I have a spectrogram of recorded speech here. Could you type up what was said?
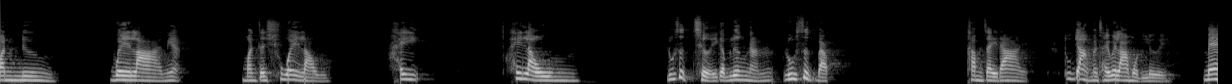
วันหนึ่งเวลาเนี่ย มันจะช่วยเราให้ให้เรารู้สึกเฉยกับเรื่องนั้น รู้สึกแบบทำใจได้ ทุกอย่างมันใช้เวลาหมดเลย แม่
